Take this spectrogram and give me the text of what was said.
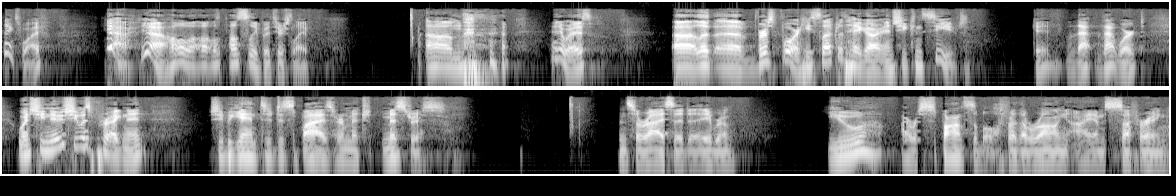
Thanks, wife. Yeah, yeah, I'll, I'll, I'll sleep with your slave. Um, anyways, uh, uh, verse 4 he slept with Hagar and she conceived. Okay, that, that worked. When she knew she was pregnant, she began to despise her mistress. And Sarai said to Abram, You are responsible for the wrong I am suffering.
